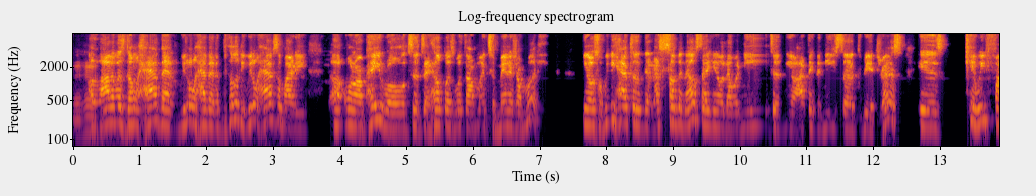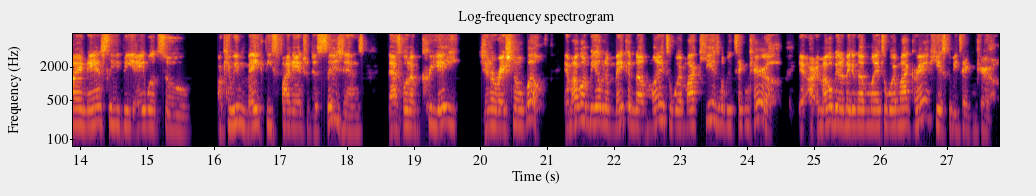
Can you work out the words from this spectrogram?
Mhm. A lot of us don't have that. We don't have that ability. We don't have somebody uh, on our payroll to, to help us with our money to manage our money. You know, so we have to. That's something else that you know that would need to. You know, I think that needs to, to be addressed is can we financially be able to, or can we make these financial decisions that's going to create generational wealth? Am I going to be able to make enough money to where my kids will be taken care of? Am I going to be able to make enough money to where my grandkids can be taken care of?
